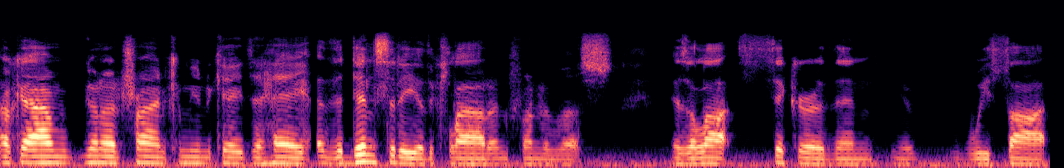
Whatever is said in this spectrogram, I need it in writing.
Okay, I'm gonna try and communicate to hey, the density of the cloud in front of us is a lot thicker than you know, we thought.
